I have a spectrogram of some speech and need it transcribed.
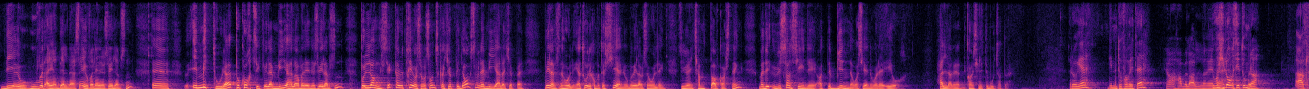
de er jo hovedeiendelen deres er jo Valenius Wilhelmsen. Eh, I mitt hode, på kort sikt, vil jeg mye heller Valenius Wilhelmsen. På lang sikt, har du tre års horisont, skal kjøpe i dag, så vil jeg mye heller kjøpe Wilhelmsen Holding. Jeg tror det kommer til å skje noe med Wilhelmsen Holding som gjør en kjempeavkastning, men det er usannsynlig at det begynner å skje noe av det i år. Heller kanskje litt det motsatte. Roger, dine to favoritter? Ja, har vel allerede Du får ikke lov å si Tomra. Ok.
